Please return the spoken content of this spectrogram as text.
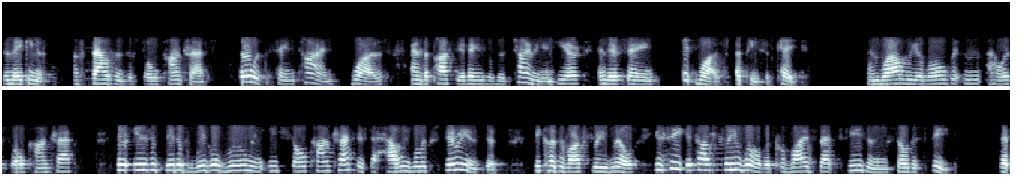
the making of, of thousands of soul contracts all at the same time was, and the posse of angels is chiming in here, and they're saying it was a piece of cake. And while we have all written our soul contracts, there is a bit of wiggle room in each soul contract as to how we will experience it because of our free will. You see, it's our free will that provides that seasoning, so to speak, that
